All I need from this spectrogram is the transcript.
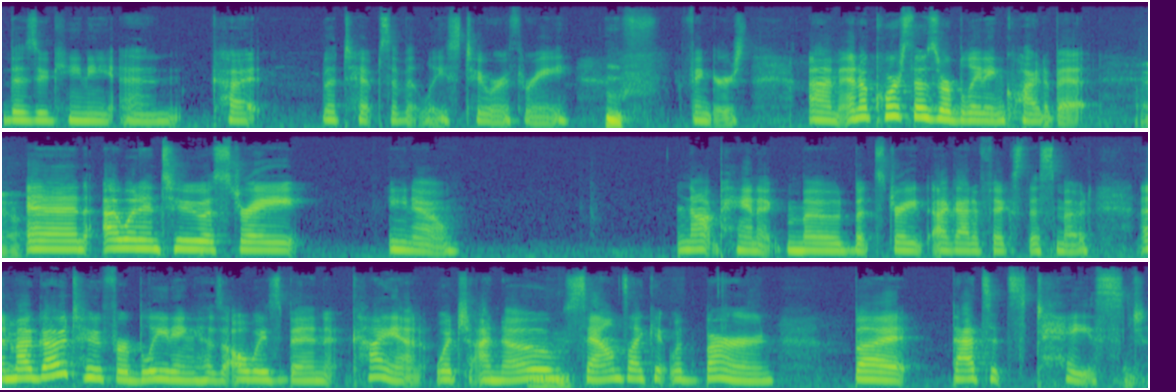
the zucchini and cut the tips of at least two or three Oof. fingers. Um, and of course, those were bleeding quite a bit. Yeah. And I went into a straight, you know, not panic mode, but straight, I got to fix this mode. And my go to for bleeding has always been cayenne, which I know Mm-hmm. sounds like it would burn, but that's its taste.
